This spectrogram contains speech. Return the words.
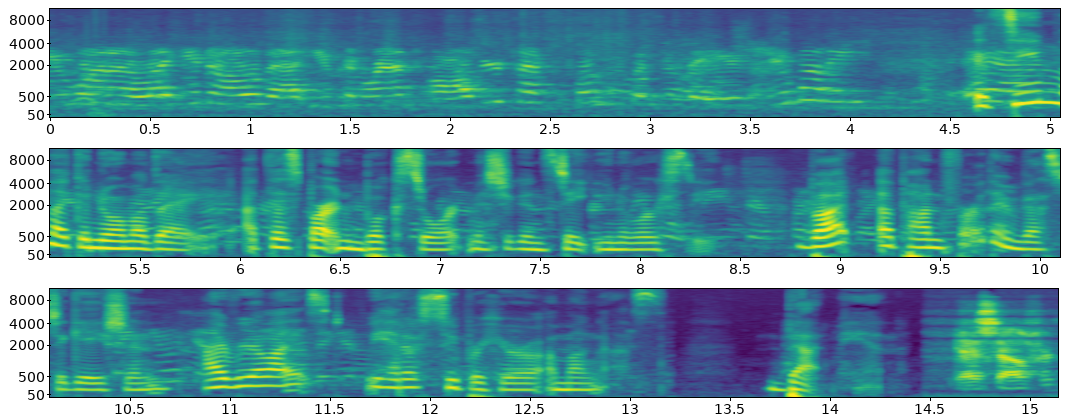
do want to let you know that you can rent all of your textbooks, which saves you money. It seemed like a normal day at the Spartan bookstore at Michigan State University. But upon further investigation, I realized we had a superhero among us Batman. Yes, Alfred?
